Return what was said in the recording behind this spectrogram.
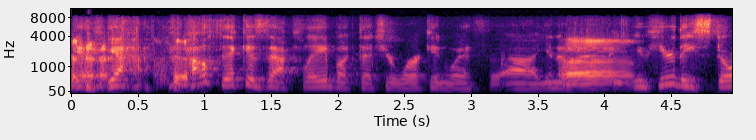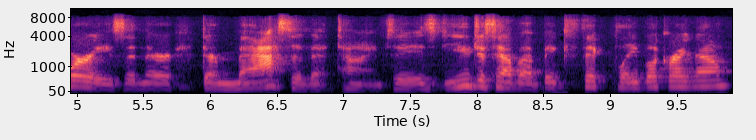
yeah, yeah, how thick is that playbook that you're working with? Uh, you know, um, you hear these stories, and they're they're massive at times. Is do you just have a big thick playbook right now?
